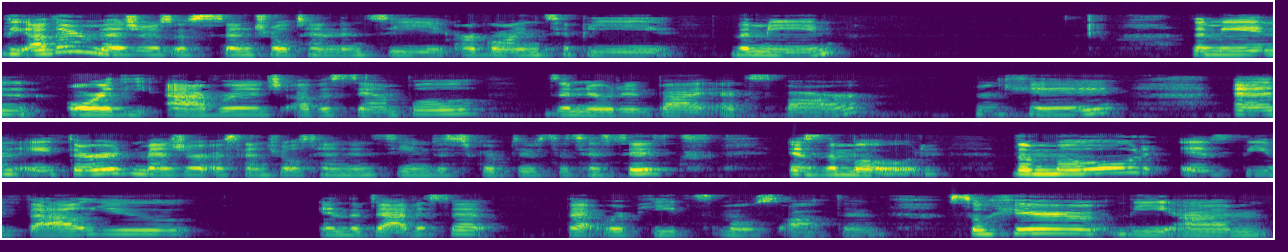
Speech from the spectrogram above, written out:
The other measures of central tendency are going to be the mean, the mean or the average of a sample denoted by x bar, okay? And a third measure of central tendency in descriptive statistics is the mode. The mode is the value in the data set that repeats most often. So here the um,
